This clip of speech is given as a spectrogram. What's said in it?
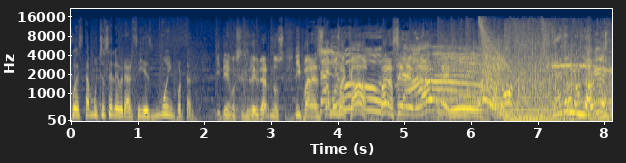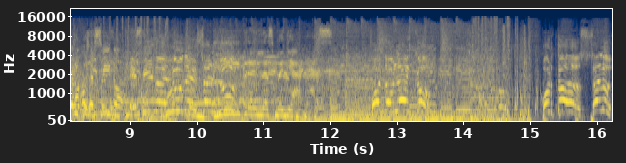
Cuesta mucho celebrarse y es muy importante. Y tenemos que celebrarnos. Y para eso ¡Salud! estamos acá. Para ¡Bravo! celebrarle. ¡Salud! Cada mañana tu esperamos el vino. El vino del lunes, salud. Vibra en las mañanas. ¡Fondo blanco! ¡Por todos! ¡Salud!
